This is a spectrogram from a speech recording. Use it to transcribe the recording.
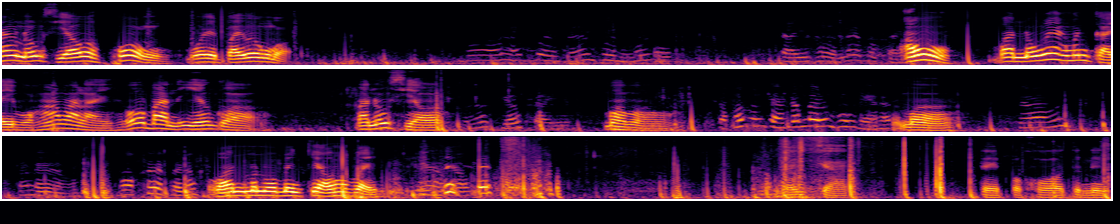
ทางหน้องเสียวโพ่งบ่ได้ไปเบ้างบ่บ่เปิดแล้วเพิ่นมันไก่เพิ่นเลยบ่ไปเอ้าบ้านน้องแวงมันไก่บ่หาว่าอะไรโอ้บ้านอีหยังก็บ้านน้องเสียวแล้วเขียวไก่บ่บ่แต่เพราะมันไก่ก็ไม่ต้องพูดเนี่ยครับบ่แต่ว่ามันจังได๋ล่ะบ่เคยไปน้ำวันมันบ่เป็นแก้วเข้าไปเนี่ยครับหลังจากได้ปลาคอตัวหนึ่ง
